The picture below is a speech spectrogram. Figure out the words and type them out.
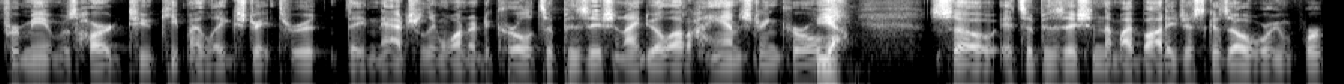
for me, it was hard to keep my legs straight through it. They naturally wanted to curl. It's a position I do a lot of hamstring curls. Yeah. So it's a position that my body just goes, oh, we we're,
